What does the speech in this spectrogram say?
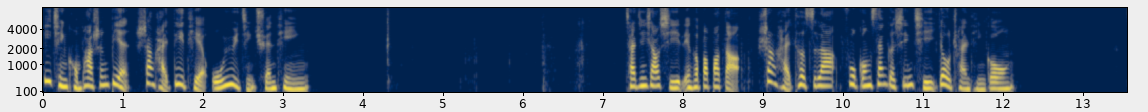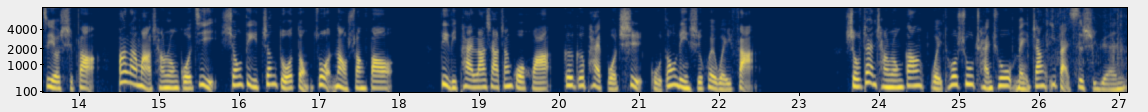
疫情恐怕生变，上海地铁无预警全停。财经消息，联合报报道，上海特斯拉复工三个星期又传停工。自由时报，巴拿马长荣国际兄弟争夺董座闹双包，弟弟派拉下张国华，哥哥派驳斥股东临时会违法。首战长荣钢委托书传出，每张一百四十元。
